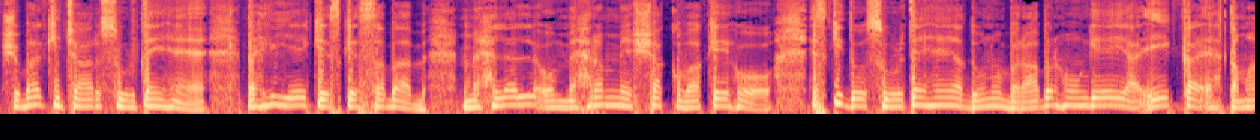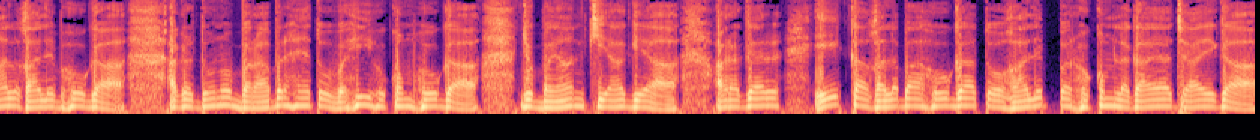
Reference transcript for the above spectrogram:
شبہ کی چار صورتیں ہیں۔ پہلی یہ کہ اس کے سبب محلل و محرم میں شک واقع ہو۔ اس کی دو صورتیں ہیں، یا دونوں برابر ہوں گے یا ایک کا احتمال غالب ہوگا۔ اگر دونوں برابر ہیں تو تو وہی حکم ہوگا جو بیان کیا گیا۔ اور اگر ایک کا غلبہ ہوگا تو غالب پر حکم لگایا جائے گا۔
